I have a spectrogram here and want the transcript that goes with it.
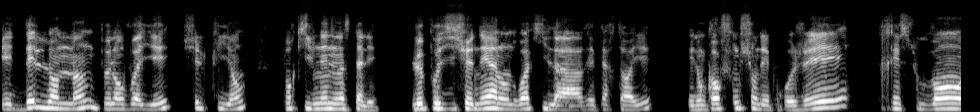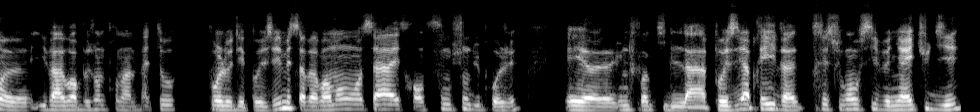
et dès le lendemain, on peut l'envoyer chez le client pour qu'il vienne l'installer le positionner à l'endroit qu'il a répertorié. Et donc, en fonction des projets, très souvent, euh, il va avoir besoin de prendre un bateau pour le déposer, mais ça va vraiment ça être en fonction du projet. Et euh, une fois qu'il l'a posé, après, il va très souvent aussi venir étudier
